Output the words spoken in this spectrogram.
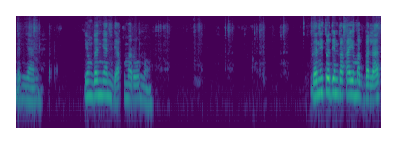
Ganyan. Yung ganyan, di ako marunong. Ganito din ba kayo magbalat?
